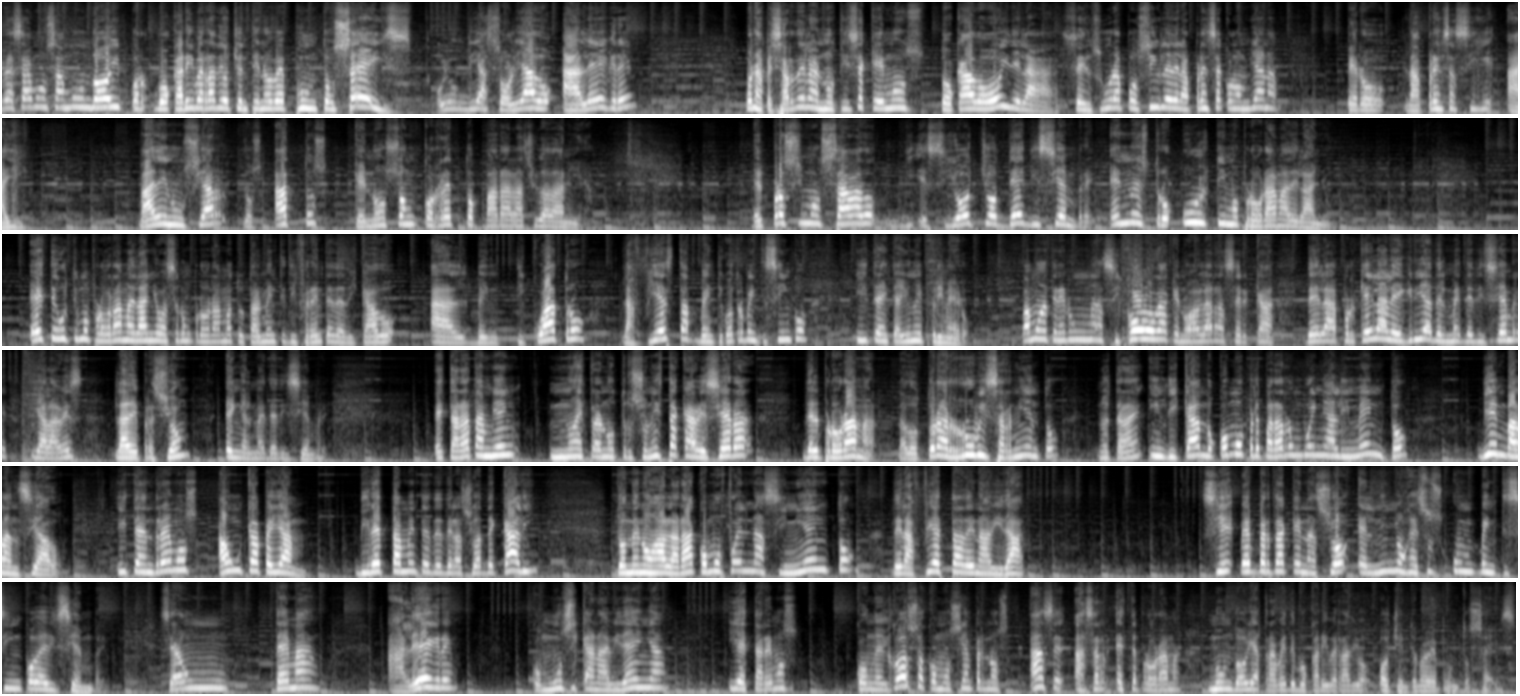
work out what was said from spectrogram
Regresamos a Mundo Hoy por Bocaribe Radio 89.6. Hoy un día soleado, alegre. Bueno, a pesar de las noticias que hemos tocado hoy, de la censura posible de la prensa colombiana, pero la prensa sigue ahí. Va a denunciar los actos que no son correctos para la ciudadanía. El próximo sábado 18 de diciembre es nuestro último programa del año. Este último programa del año va a ser un programa totalmente diferente dedicado al 24, la fiesta 24, 25 y 31 y primero. Vamos a tener una psicóloga que nos va a hablar acerca de la por qué la alegría del mes de diciembre y a la vez la depresión en el mes de diciembre. Estará también nuestra nutricionista cabecera del programa, la doctora Ruby Sarmiento, nos estará indicando cómo preparar un buen alimento bien balanceado. Y tendremos a un capellán directamente desde la ciudad de Cali, donde nos hablará cómo fue el nacimiento de la fiesta de Navidad. Si es verdad que nació el niño Jesús un 25 de diciembre. Será un tema alegre, con música navideña y estaremos con el gozo como siempre nos hace hacer este programa Mundo Hoy a través de Bocaribe Radio 89.6.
